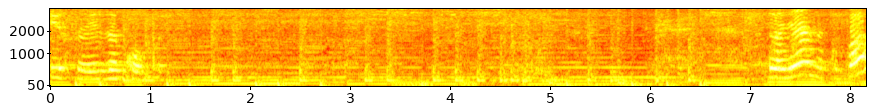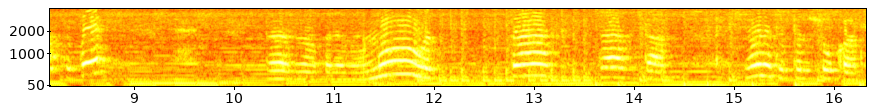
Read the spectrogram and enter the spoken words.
І все, і закопую. Я закопав, тепер разно переверну, от так, так, так. Надо тепер шукати.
